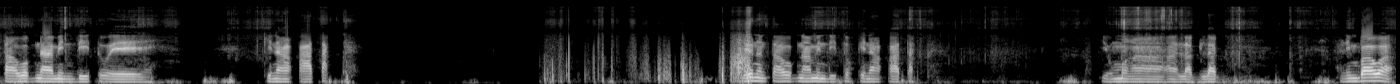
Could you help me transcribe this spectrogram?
tawag namin dito eh kinakatak. Yun ang tawag namin dito kinakatak. Yung mga laglag. Halimbawa,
